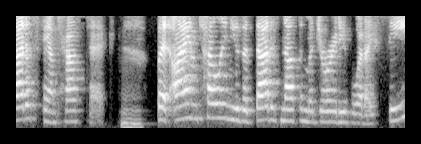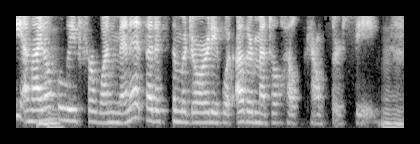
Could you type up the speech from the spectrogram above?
that is fantastic. Mm-hmm. But I am telling you that that is not the majority of what I see. And I mm-hmm. don't believe for one minute that it's the majority of what other mental health counselors see. Mm-hmm.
